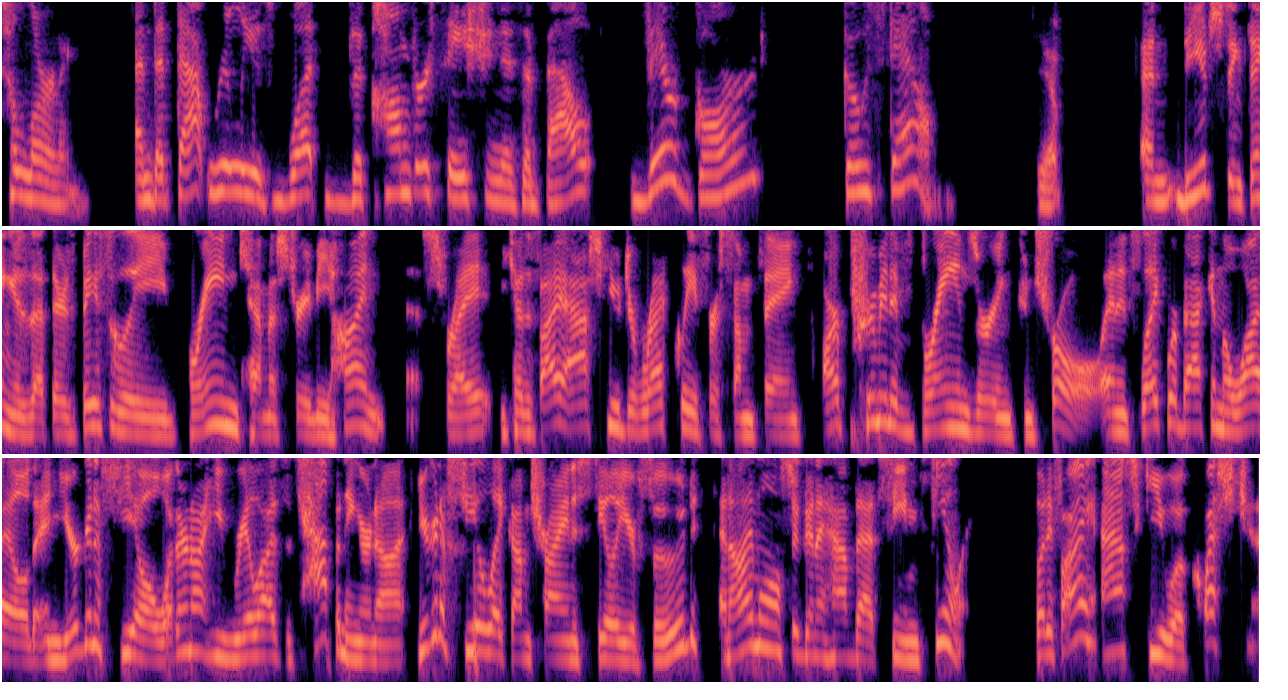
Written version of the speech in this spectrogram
to learning and that that really is what the conversation is about, their guard goes down. Yep. And the interesting thing is that there's basically brain chemistry behind this, right? Because if I ask you directly for something, our primitive brains are in control. And it's like we're back in the wild and you're going to feel whether or not you realize it's happening or not, you're going to feel like I'm trying to steal your food. And I'm also going to have that same feeling. But if I ask you a question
